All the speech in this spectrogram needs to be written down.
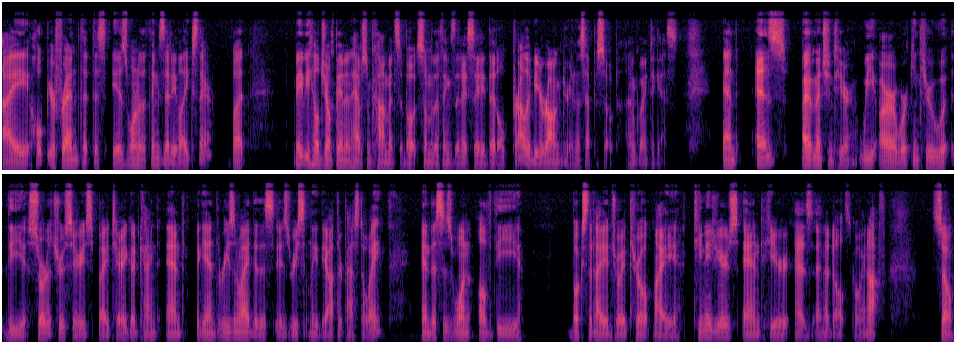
I hope your friend that this is one of the things that he likes there, but maybe he'll jump in and have some comments about some of the things that I say that'll probably be wrong during this episode, I'm going to guess. And as I have mentioned here, we are working through the Sword of Truth series by Terry Goodkind. And again, the reason why I did this is recently the author passed away. And this is one of the books that I enjoyed throughout my teenage years and here as an adult going off. So,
